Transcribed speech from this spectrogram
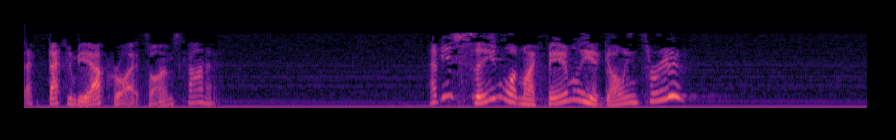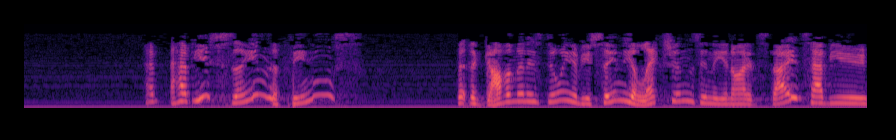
That, that can be our cry at times, can't it? Have you seen what my family are going through? Have, have you seen the things that the government is doing? Have you seen the elections in the United States? Have you.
